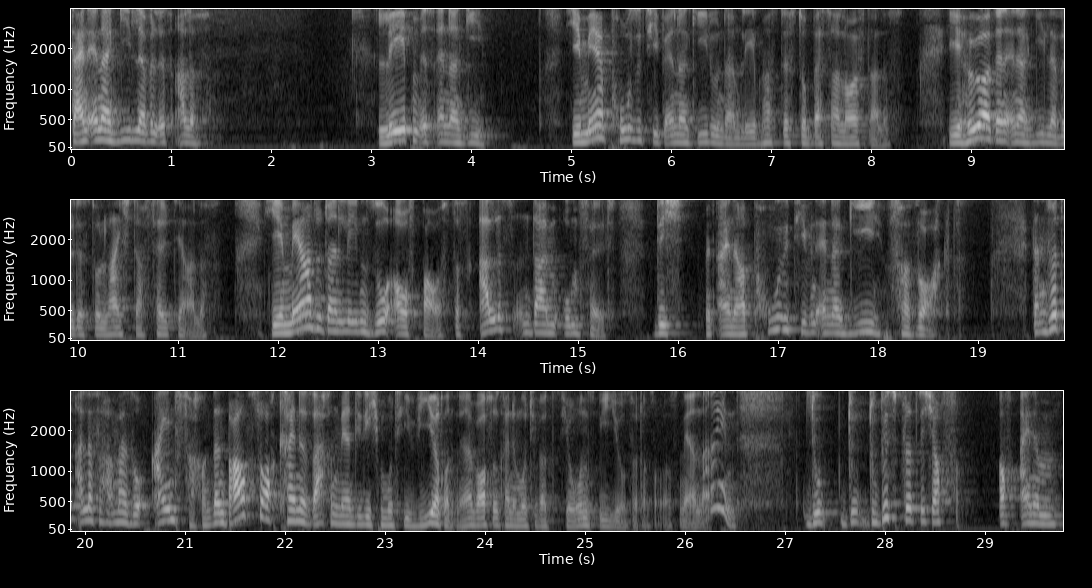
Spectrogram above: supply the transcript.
dein Energielevel ist alles. Leben ist Energie. Je mehr positive Energie du in deinem Leben hast, desto besser läuft alles. Je höher dein Energielevel, desto leichter fällt dir alles. Je mehr du dein Leben so aufbaust, dass alles in deinem Umfeld dich mit einer positiven Energie versorgt, dann wird alles auf einmal so einfach und dann brauchst du auch keine Sachen mehr, die dich motivieren. Ja? brauchst du keine Motivationsvideos oder sowas mehr. Nein, du, du, du bist plötzlich auf, auf einem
